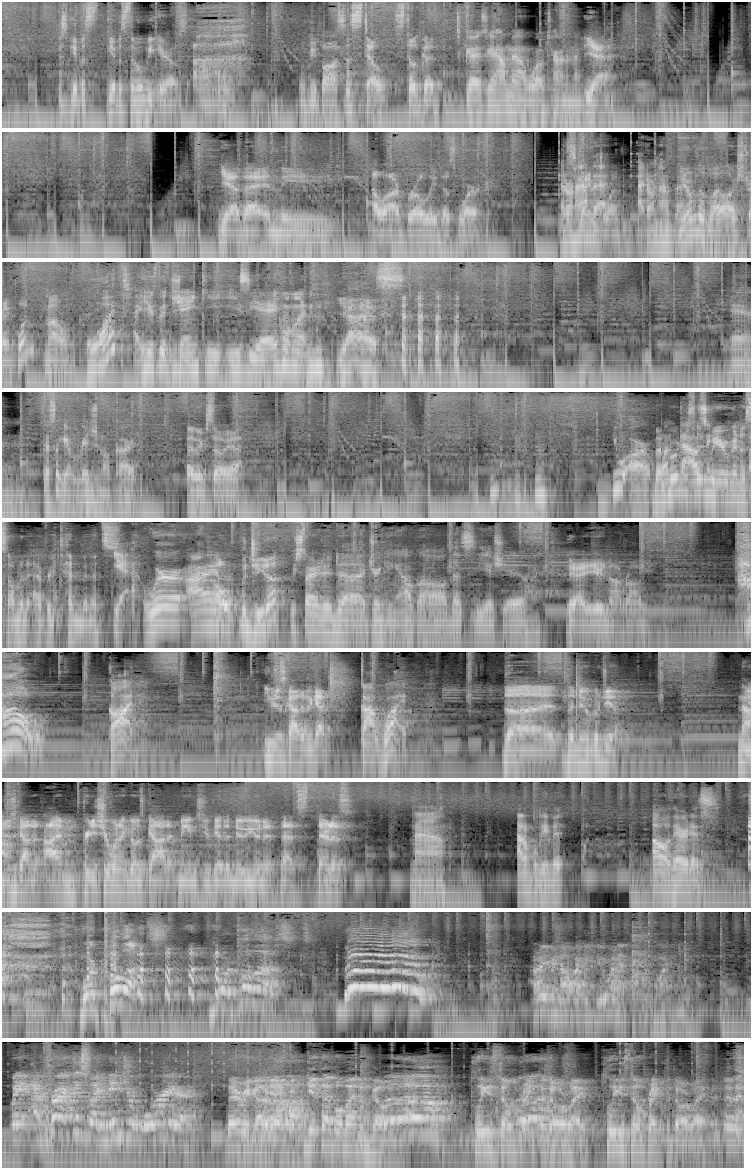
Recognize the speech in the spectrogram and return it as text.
Just give us, give us the movie heroes. Ah, movie bosses, still, still good. It's good. It's gonna help me on World Tournament. Yeah. Yeah, that and the LR Broly does work. I don't have that. one. I don't have that. You don't have the LR strength one? no. What? I use the janky EZA one. Yes. and That's like an original card. I think so. Yeah. You are Remember when you said we were gonna summon every ten minutes? Yeah, we're. I. Oh, Vegeta? We started uh, drinking alcohol. That's the issue. Yeah, you're not wrong. How? God. You just got it again. Got what? The the new Gogeta. No. You just got it. I'm pretty sure when it goes God, it means you get a new unit. That's there. It is. Nah. I don't believe it. Oh, there it is. More pull-ups. More pull-ups. Woo! I don't even know if I can do one at this point. Wait, I practiced my Ninja Warrior. There we go. Yeah, get, get that momentum going. Please don't break the doorway. Please don't break the doorway.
